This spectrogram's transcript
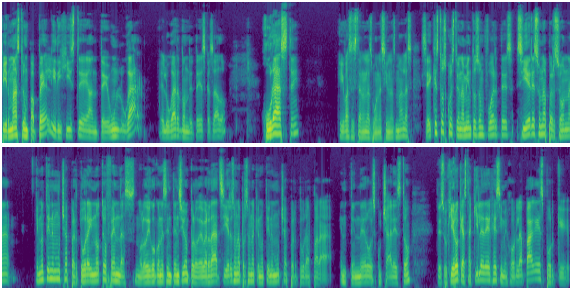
firmaste un papel y dijiste ante un lugar, el lugar donde te hayas casado, juraste que ibas a estar en las buenas y en las malas. Sé que estos cuestionamientos son fuertes. Si eres una persona que no tiene mucha apertura y no te ofendas, no lo digo con esa intención, pero de verdad, si eres una persona que no tiene mucha apertura para entender o escuchar esto, te sugiero que hasta aquí le dejes y mejor le apagues porque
